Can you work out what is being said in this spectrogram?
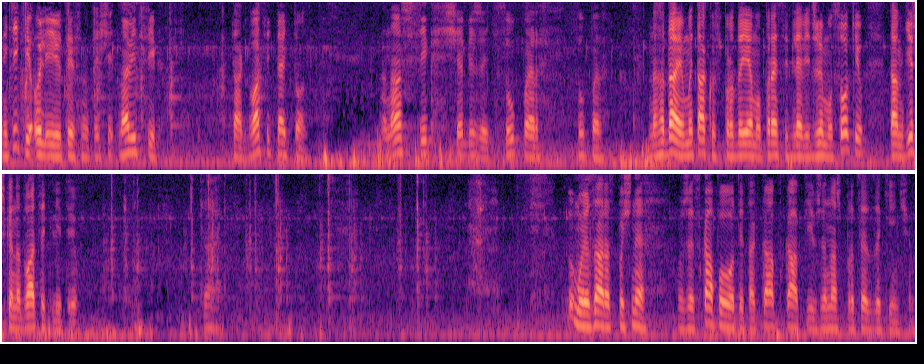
Не тільки олію тиснути, ще навіть сік. Так, 25 тонн. А наш сік ще біжить. Супер, супер. Нагадаю, ми також продаємо преси для віджиму соків. Там діжка на 20 літрів. Так. Думаю, зараз почне вже скапувати, так кап-кап і вже наш процес закінчимо.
